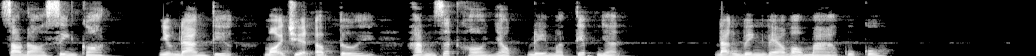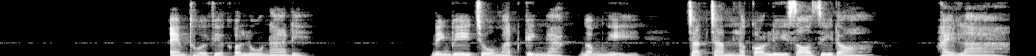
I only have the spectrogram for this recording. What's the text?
sau đó sinh con. Nhưng đáng tiếc, mọi chuyện ập tới, hắn rất khó nhọc để mà tiếp nhận. Đặng Vinh véo vào má của cô. Em thôi việc ở Luna đi. Ninh Vi trố mắt kinh ngạc, ngẫm nghĩ, chắc chắn là có lý do gì đó. Hay là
